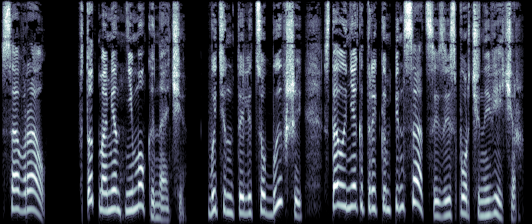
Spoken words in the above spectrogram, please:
Соврал. В тот момент не мог иначе. Вытянутое лицо бывшей стало некоторой компенсацией за испорченный вечер.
